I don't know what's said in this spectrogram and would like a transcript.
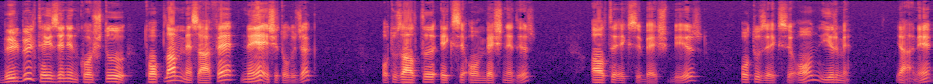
Bülbül teyzenin koştuğu toplam mesafe neye eşit olacak? 36 eksi 15 nedir? 6 eksi 5, 1, 30 eksi 10, 20. Yani,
